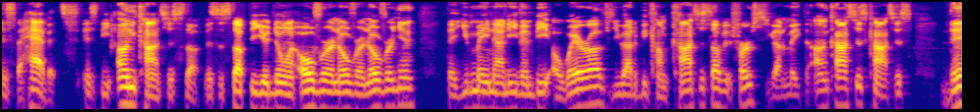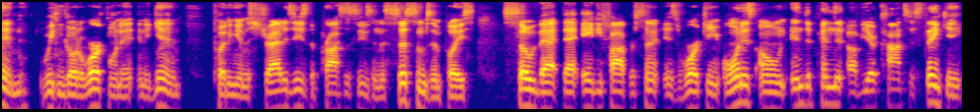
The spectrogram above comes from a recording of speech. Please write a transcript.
It's the habits. It's the unconscious stuff. It's the stuff that you're doing over and over and over again that you may not even be aware of. You got to become conscious of it first. You got to make the unconscious conscious. Then we can go to work on it. And again, putting in the strategies, the processes, and the systems in place so that that 85% is working on its own, independent of your conscious thinking,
